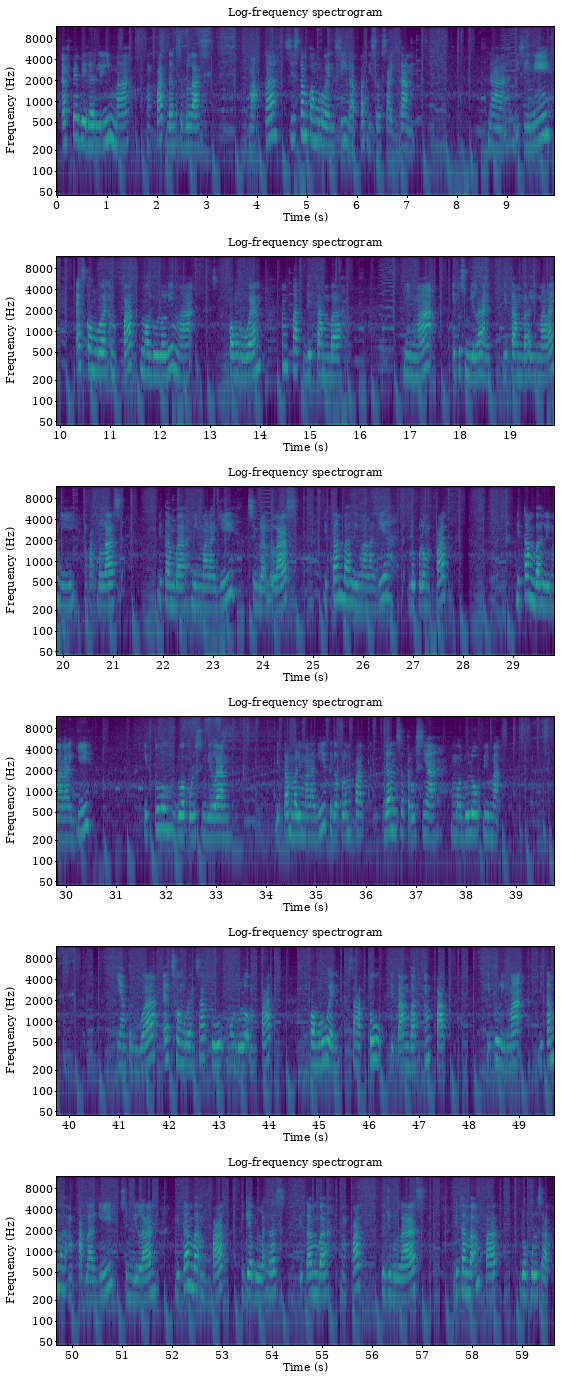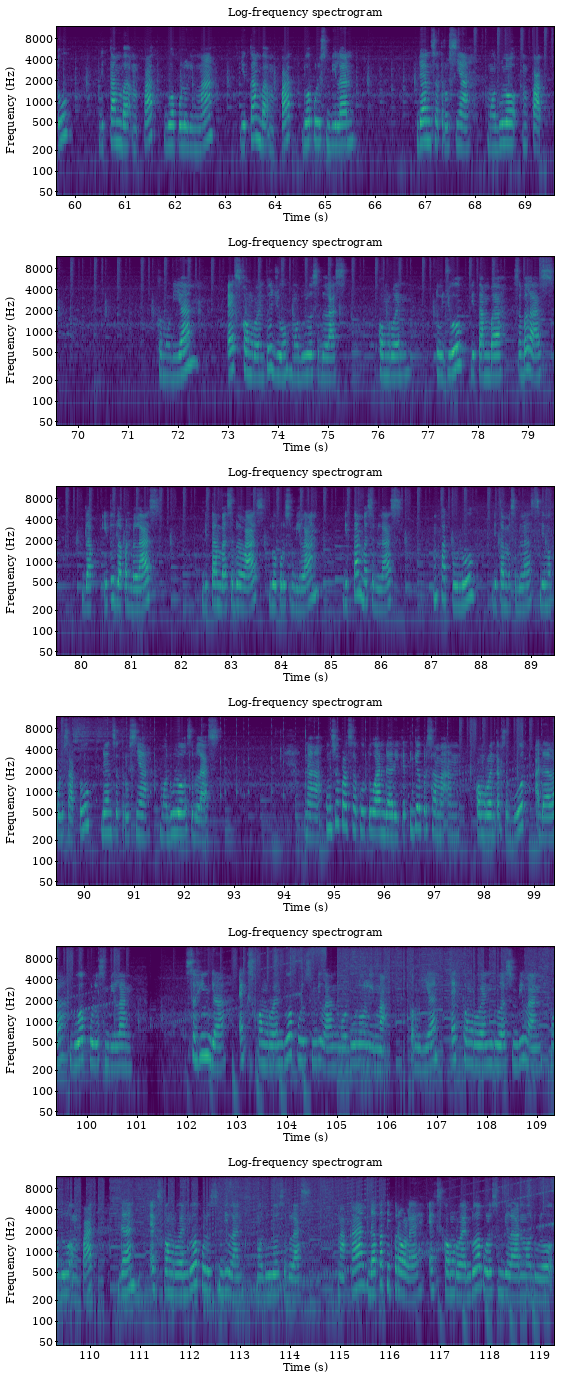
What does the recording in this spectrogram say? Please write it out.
FPB dari 5, 4, dan 11 maka sistem kongruensi dapat diselesaikan. Nah, di sini S kongruen 4 modulo 5 kongruen 4 ditambah 5 itu 9 ditambah 5 lagi 14 ditambah 5 lagi 19 ditambah 5 lagi 24 ditambah 5 lagi itu 29 ditambah 5 lagi 34 dan seterusnya modulo 5 yang kedua X kongruen 1 modulo 4 kongruen 1 ditambah 4 itu 5 ditambah 4 lagi 9 ditambah 4 13 ditambah 4 17 ditambah 4 21 ditambah 4 25 ditambah 4 29 dan seterusnya. Modulo 4 kemudian X kongruen 7 modulo 11 kongruen 7 ditambah 11 itu 18 ditambah 11 29 ditambah 11 40 ditambah 11 51 dan seterusnya modulo 11 Nah, unsur persekutuan dari ketiga persamaan kongruen tersebut adalah 29. Sehingga X kongruen 29 modulo 5, kemudian X kongruen 29 modulo 4, dan X kongruen 29 modulo 11 maka dapat diperoleh X kongruen 29 modulo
